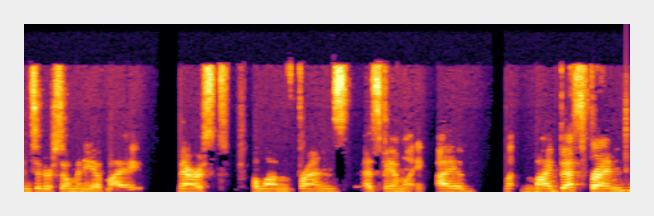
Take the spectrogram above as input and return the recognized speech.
consider so many of my Marist alum friends as family. I have my best friend,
